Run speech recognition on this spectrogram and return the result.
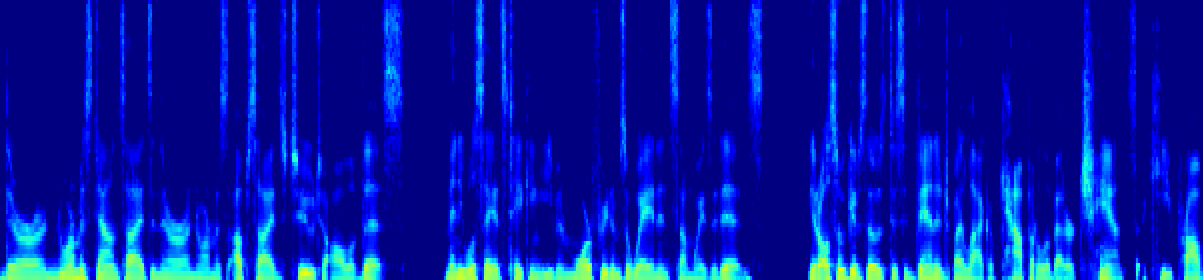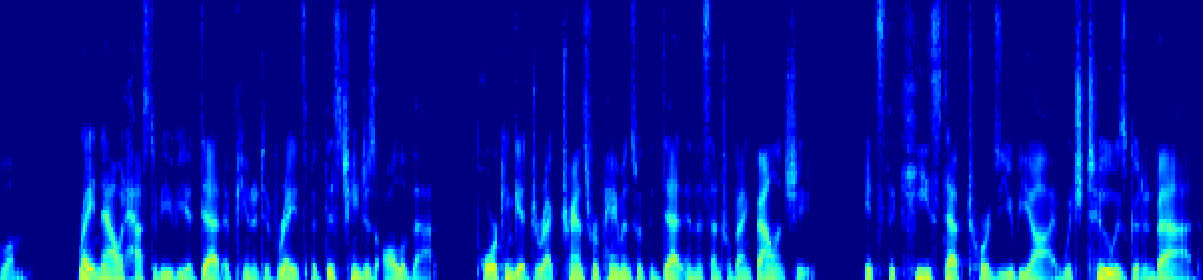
There are enormous downsides and there are enormous upsides too to all of this. Many will say it's taking even more freedoms away, and in some ways it is. It also gives those disadvantaged by lack of capital a better chance, a key problem. Right now, it has to be via debt at punitive rates, but this changes all of that. Poor can get direct transfer payments with the debt in the central bank balance sheet. It's the key step towards UBI, which too is good and bad.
